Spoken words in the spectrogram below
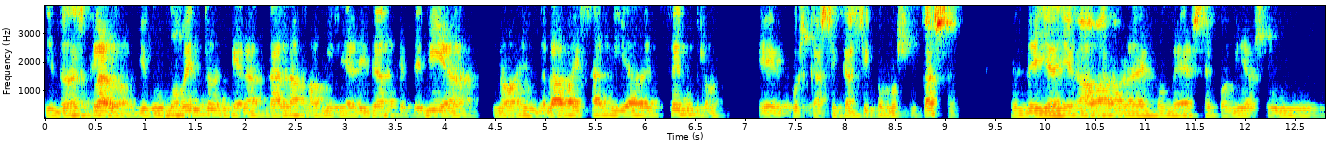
Y entonces, claro, llegó un momento en que era tal la familiaridad que tenía, ¿no? entraba y salía del centro, eh, pues casi casi como su casa, donde ella llegaba a la hora de comer, se ponía su,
